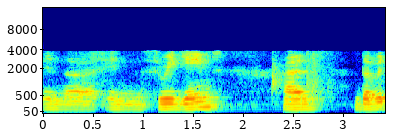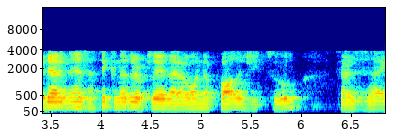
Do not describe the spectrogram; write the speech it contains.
in uh, in three games. And David Desharnais, I think another player that I want an apology to, because I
